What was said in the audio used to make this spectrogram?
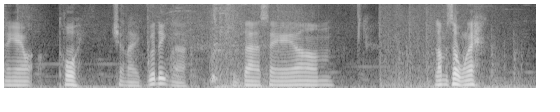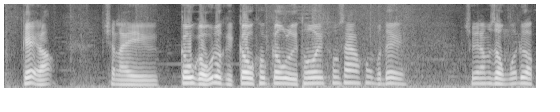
Anh em ạ. Thôi chuyện này quyết định là Chúng ta sẽ um, làm rồng này. Kệ đó. Chuyện này câu gấu được thì câu không câu được thôi Không sao không vấn đề. Chơi làm rồng vẫn được.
